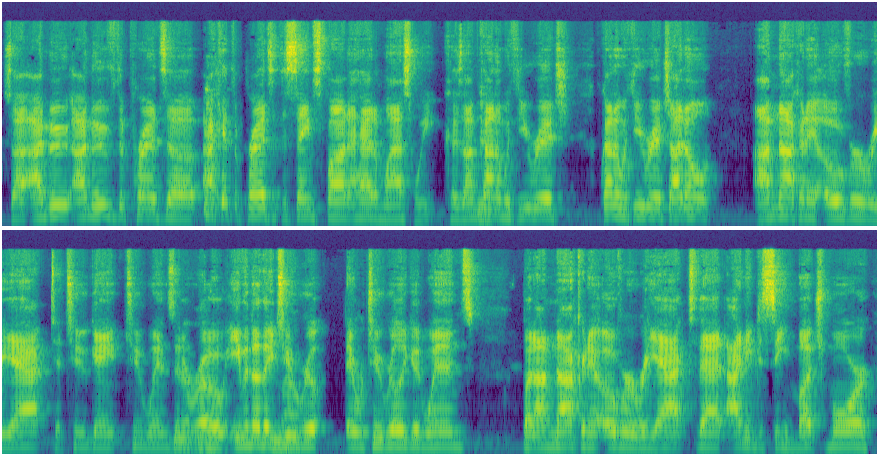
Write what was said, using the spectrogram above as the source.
So I, I moved. I moved the Preds up. I kept the Preds at the same spot I had them last week because I'm Yeah. kind of with you, Rich. I'm kind of with you, Rich. I don't. I'm not going to overreact to two game two wins in a Mhm. row, even though they two real they were two really good wins. But I'm not going to overreact to that. I need to see much more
